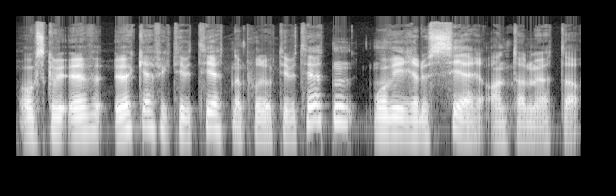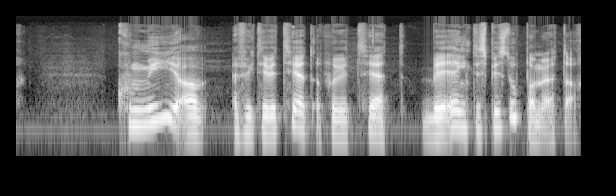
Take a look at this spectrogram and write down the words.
Og skal vi øke effektiviteten og produktiviteten, må vi redusere antall møter. Hvor mye av effektivitet og produktivitet blir egentlig spist opp av møter?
